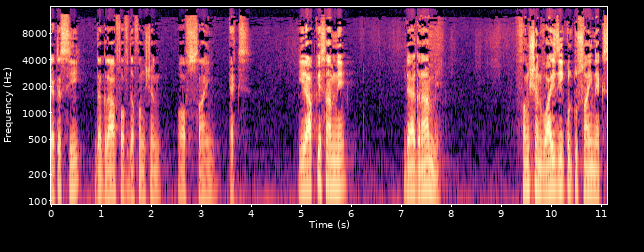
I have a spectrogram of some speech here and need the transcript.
let's see the graph of the function of sine x یہ آپ کے سامنے میں function y is equal to sine x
